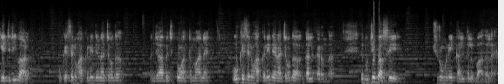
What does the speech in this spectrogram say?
ਕੇਜਰੀਵਾਲ, ਉਹ ਕਿਸੇ ਨੂੰ ਹੱਕ ਨਹੀਂ ਦੇਣਾ ਚਾਹੁੰਦਾ, ਪੰਜਾਬ ਵਿੱਚ ਭਗਵੰਤ ਮਾਨ ਹੈ, ਉਹ ਕਿਸੇ ਨੂੰ ਹੱਕ ਨਹੀਂ ਦੇਣਾ ਚਾਹੁੰਦਾ ਗੱਲ ਕਰਨ ਦਾ। ਤੇ ਦੂਜੇ ਪਾਸੇ ਸ਼੍ਰੋਮਣੀ ਅਕਾਲੀ ਦਲ ਬਾਦਲ ਹੈ,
